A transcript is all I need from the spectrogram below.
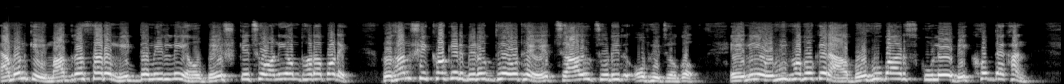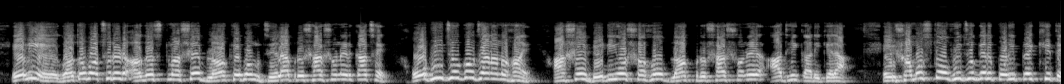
এমনকি মাদ্রাসার মিড ডে মিল নিয়েও বেশ কিছু অনিয়ম ধরা পড়ে। প্রধান শিক্ষকের বিরুদ্ধে ওঠে চাল চুরির অভিযোগও। এ নিয়ে অভিভাবকেরা বহুবার স্কুলে বিক্ষোভ দেখান। এ নিয়ে গত বছরের আগস্ট মাসে ব্লক এবং জেলা প্রশাসনের কাছে অভিযোগও জানানো হয়। আসে বিডিও সহ ব্লক প্রশাসনের আধিকারিকেরা। এই সমস্ত অভিযোগের পরিপ্রেক্ষিতে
